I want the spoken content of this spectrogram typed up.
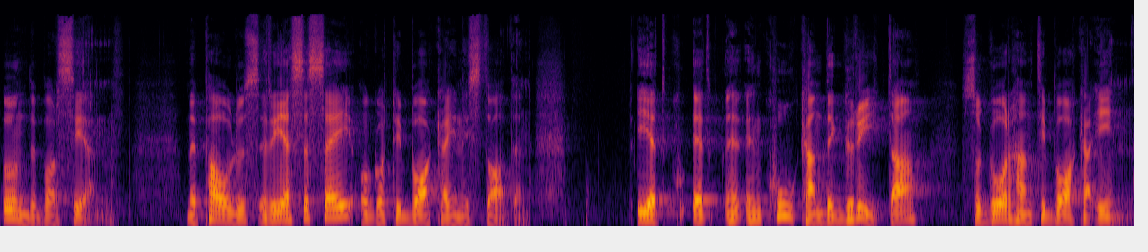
underbar scen. När Paulus reser sig och går tillbaka in i staden. I ett, ett, en kokande gryta så går han tillbaka in.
